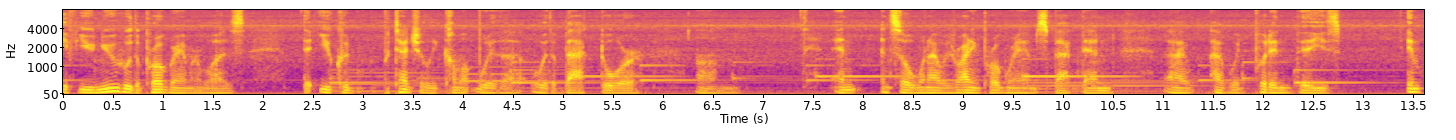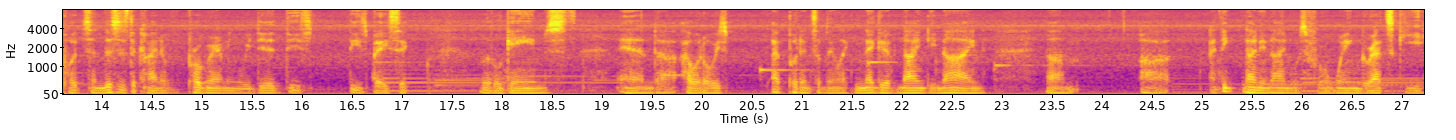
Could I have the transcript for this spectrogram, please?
if you knew who the programmer was, that you could potentially come up with a with a backdoor. Um, and and so when I was writing programs back then, I I would put in these inputs, and this is the kind of programming we did. These these basic little games, and uh, I would always I put in something like negative 99. Um, uh, I think 99 was for Wayne Gretzky,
